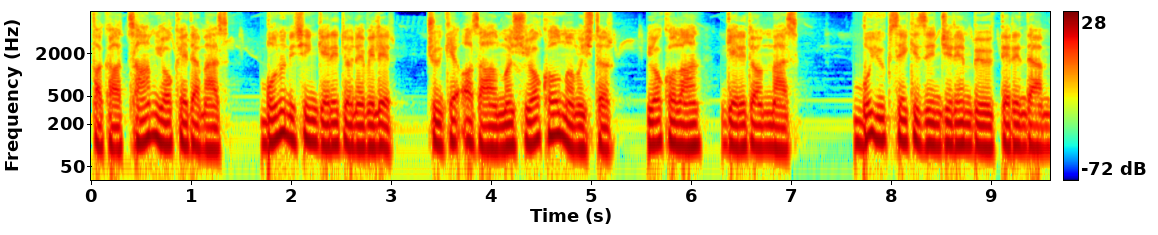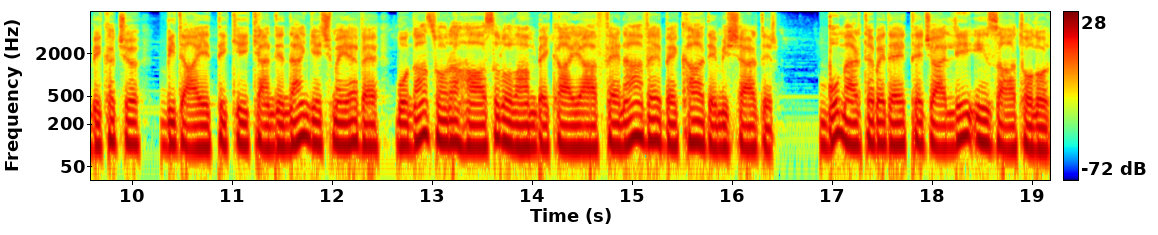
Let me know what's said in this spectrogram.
Fakat tam yok edemez. Bunun için geri dönebilir. Çünkü azalmış yok olmamıştır. Yok olan geri dönmez. Bu yüksek zincirin büyüklerinden birkaçı bidayetteki kendinden geçmeye ve bundan sonra hasıl olan bekaya fena ve beka demişlerdir. Bu mertebede tecelli inzat olur.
